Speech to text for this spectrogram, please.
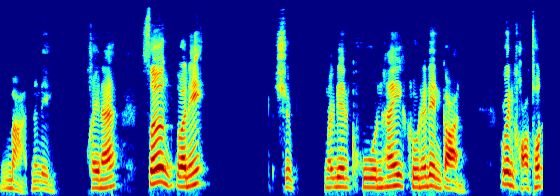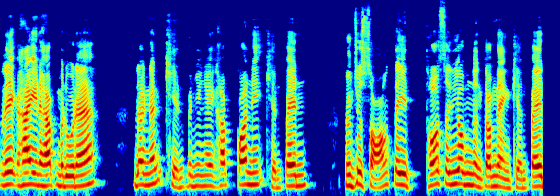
472.50 บาทนั่นเอง โอเคนะ ซึ่งตัวนี้นักเรียนคูณให้ครูนักเรียนก่อนครูเรียนขอทดเลขให้นะครับ มาดูนะ ดังนั้นเขียนเป็นยังไงครับ ก้อนนี้เขียนเป็น 1.2 ติดทศนิยม 1ตำแหน่งเขียนเป็น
